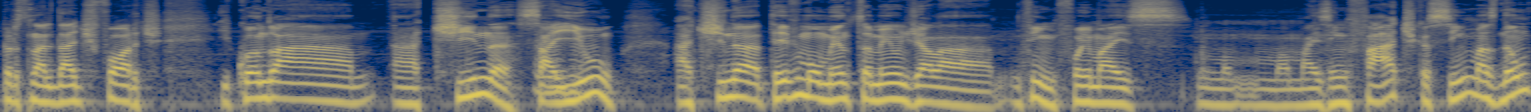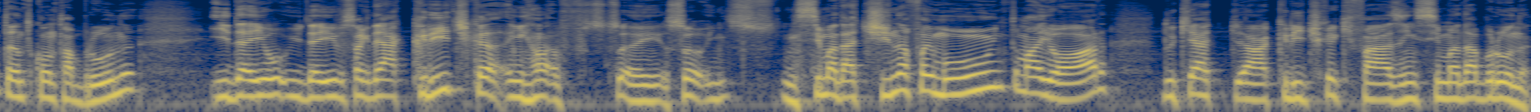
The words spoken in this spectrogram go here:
personalidade forte. E quando a, a Tina saiu, a Tina teve um momento também onde ela, enfim, foi mais, mais enfática, assim, mas não tanto quanto a Bruna. E daí, o- e daí só que daí a crítica em, em, cima da Tina foi muito maior do que a, a crítica que fazem em cima da Bruna.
